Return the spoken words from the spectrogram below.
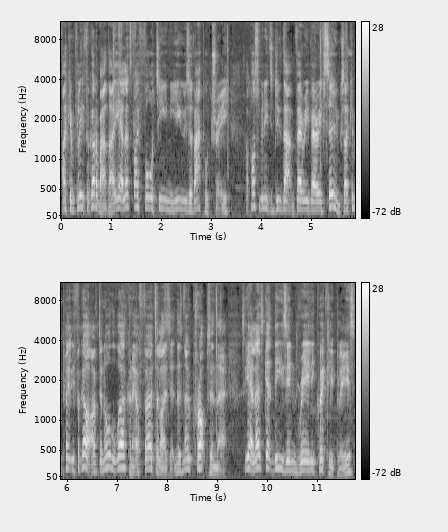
I completely forgot about that. Yeah, let's buy 14 U's of apple tree. I possibly need to do that very, very soon because I completely forgot. I've done all the work on it. I've fertilised it and there's no crops in there. So yeah, let's get these in really quickly, please.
